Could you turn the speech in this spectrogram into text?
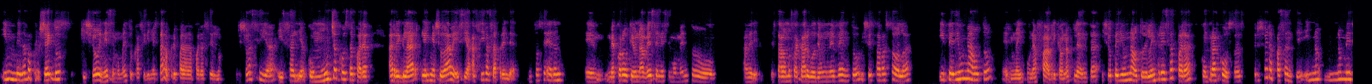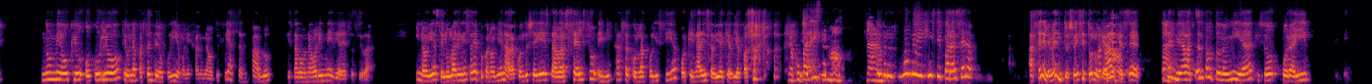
y me daba proyectos que yo en ese momento casi que no estaba preparada para hacerlo. Yo hacía y salía con mucha cosa para arreglar y él me ayudaba y decía, así vas a aprender. Entonces eran, eh, me acuerdo que una vez en ese momento, a ver, estábamos a cargo de un evento y yo estaba sola y pedí un auto, en una, una, fábrica, una planta, y yo pedí un auto de la empresa para comprar cosas, pero yo era pasante y no, no, me, no me ocurrió que una pasante no podía manejar un auto. Fui a San Pablo, que estaba a una hora y media de esa ciudad y no había celular en esa época, no había nada. Cuando llegué estaba Celso en mi casa con la policía porque nadie sabía qué había pasado. Preocupadísimo, claro. Pero no me dijiste para hacer, hacer el evento, yo hice todo lo que había que hacer. Entonces me daba tanta autonomía que yo por ahí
